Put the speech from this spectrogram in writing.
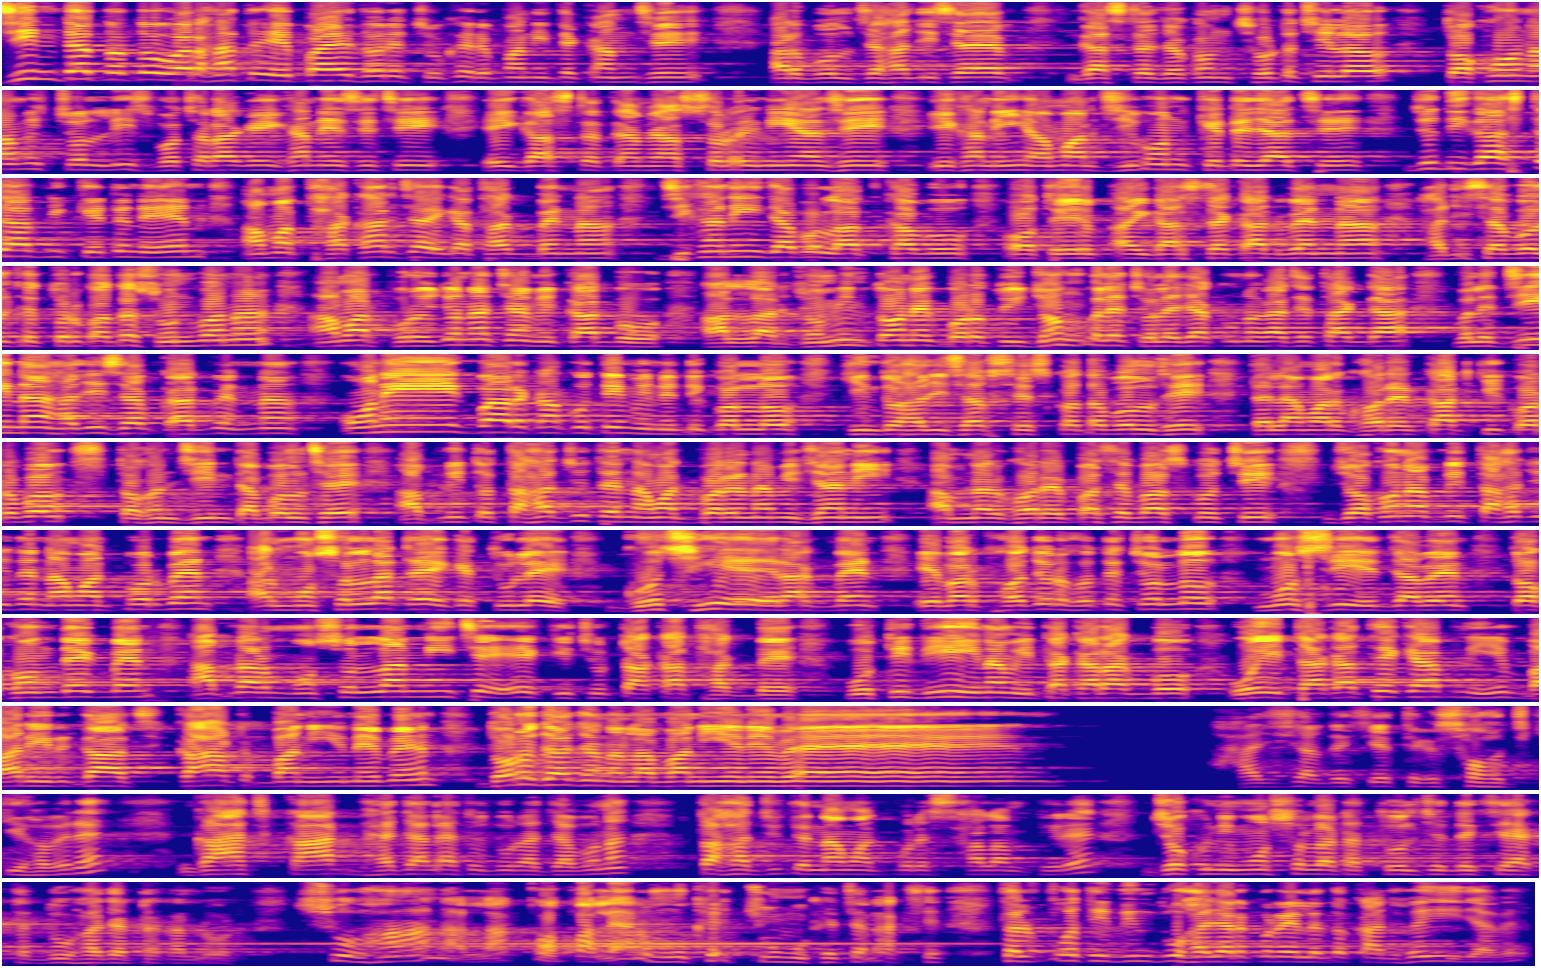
জিনটা তত ওর হাতে পায়ে ধরে চোখের পানিতে কাঁদছে আর বলছে, হাজি সাহেব, গাছটা যখন ছোট ছিল, তখন আমি চল্লিশ বছর আগে এখানে এসেছি। এই গাছটাতে আমি আশ্রয় নিয়ে আছি। এখানেই আমার জীবন কেটে যাচ্ছে। যদি গাছটা আপনি কেটে নেন, আমার থাকার জায়গা থাকবেন না। যেখানেই যাব, লাত খাব। অতএব এই গাছটা কাটবেন না। হাজি সাহেব বলছে, তোর কথা শুনব না? আমার প্রয়োজন আছে, আমি কাটবো। আল্লাহর জমিন তো অনেক বড়। তুই জঙ্গলে চলে যা, কোনো গাছে থাকগা বলে, জি না, হাজি সাহেব, কাটবেন না। অনেকবার কাকুতে মিনতি করল। কিন্তু হাজি সাহেব শেষ কথা বলছে, তাহলে আমার ঘরের কাঠ কি করব? তখন জিনটা বলছে, আপনি তো তাহাজুতে নামাজ পড়েন, আমি জানি। আপনার ঘরের পাশে বাস করছি। যখন আপনি তাহাজুদে নামাজ পড়বেন আর মশল্লাটা একে তুলে গছিয়ে রাখবেন, এবার ফজর হতে চলল, মসজিদ যাবেন, তখন দেখবেন আপনার মশল্লার নিচে কিছু টাকা থাকবে। প্রতিদিন আমি টাকা রাখব। ওই টাকা থেকে আপনি বাড়ির গাছ কাঠ বানিয়ে নেবেন, দরজা জানালা বানিয়ে নেবেন। হাজি সাহেব দেখছি, এর থেকে সহজ কি হবে রে? গাছ কাঠ ভেজাল, এত দূর আর যাব না। তাহাজুতে নামাজ পড়ে সালাম ফিরে, যখনই মশলাটা তুলছে, দেখছে একটা দু হাজার টাকার লোড সুভান আল্লাহ কপালে আর মুখে চুমু খেচে রাখছে। তাহলে প্রতিদিন দু হাজার করে এলে তো কাজ হয়েই যাবে।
